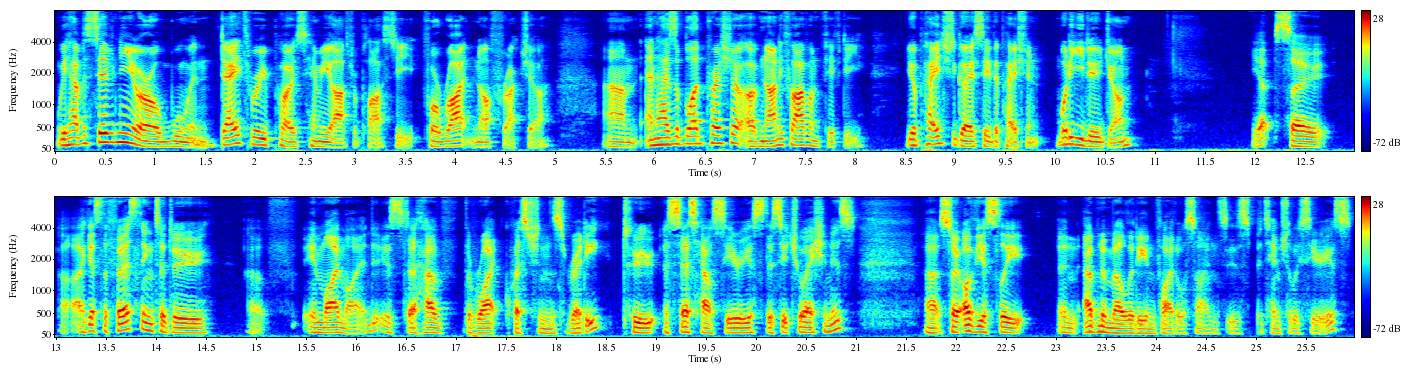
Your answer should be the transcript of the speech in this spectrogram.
We have a 70 year old woman, day 3 post hemiarthroplasty for right NOF fracture, um, and has a blood pressure of 95 on 50. You're paged to go see the patient. What do you do, John? Yep, so uh, I guess the first thing to do, uh, in my mind, is to have the right questions ready to assess how serious the situation is. Uh, so obviously, an abnormality in vital signs is potentially serious.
